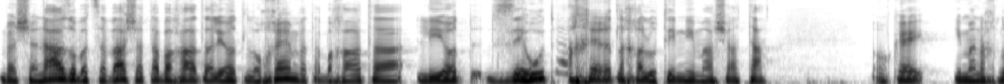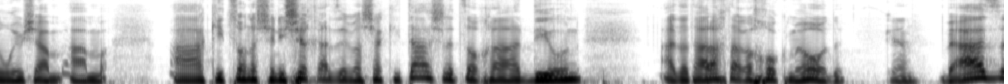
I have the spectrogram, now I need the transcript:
בשנה הזו בצבא, שאתה בחרת להיות לוחם, ואתה בחרת להיות זהות אחרת לחלוטין ממה שאתה, אוקיי? אם אנחנו אומרים שהקיצון השני שלך זה מש"ק אית"ש לצורך הדיון, אז אתה הלכת רחוק מאוד. כן. ואז,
